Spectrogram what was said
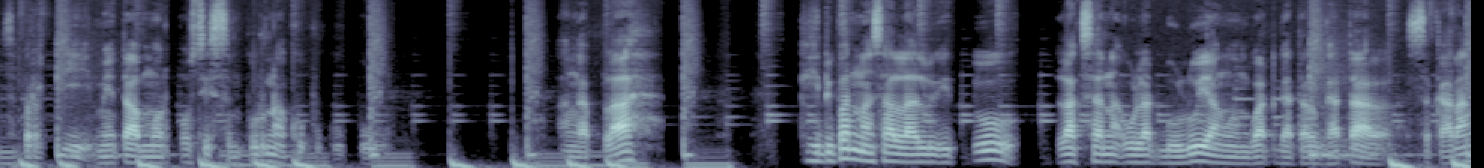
seperti metamorfosis sempurna kupu-kupu. Anggaplah kehidupan masa lalu itu laksana ulat bulu yang membuat gatal-gatal. Sekarang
